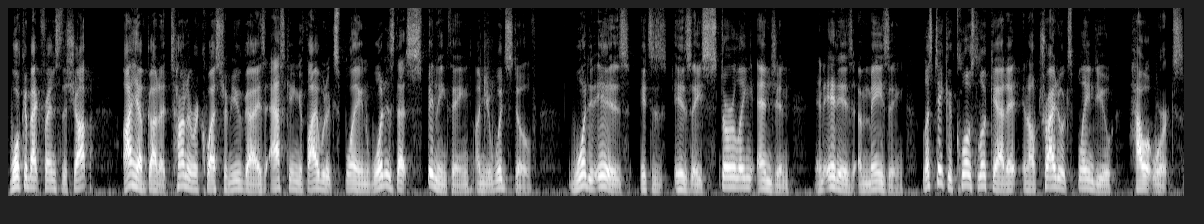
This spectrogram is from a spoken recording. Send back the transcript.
Welcome back, friends, to the shop. I have got a ton of requests from you guys asking if I would explain what is that spinning thing on your wood stove. What it is, it is, is a Stirling engine, and it is amazing. Let's take a close look at it, and I'll try to explain to you how it works.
